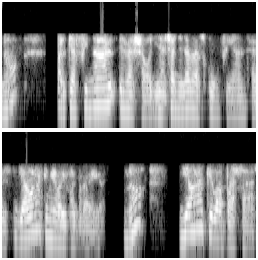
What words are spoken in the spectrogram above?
no? Perquè al final és això, ja genera desconfiances. I ara que me vais a traer? ¿No? ¿Y ahora qué va a pasar?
